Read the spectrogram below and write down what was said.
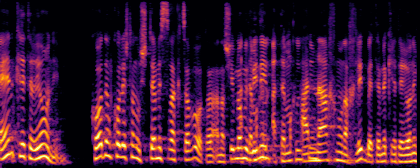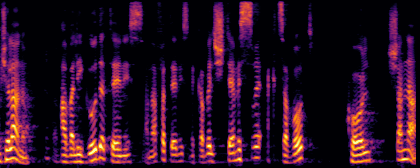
אין קריטריונים. קודם כל יש לנו 12 הקצוות, אנשים לא אתם מבינים, מחל- אתם מחליטים? אנחנו נחליט בהתאם לקריטריונים שלנו, אבל איגוד הטניס, ענף הטניס, מקבל 12 הקצוות כל שנה.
